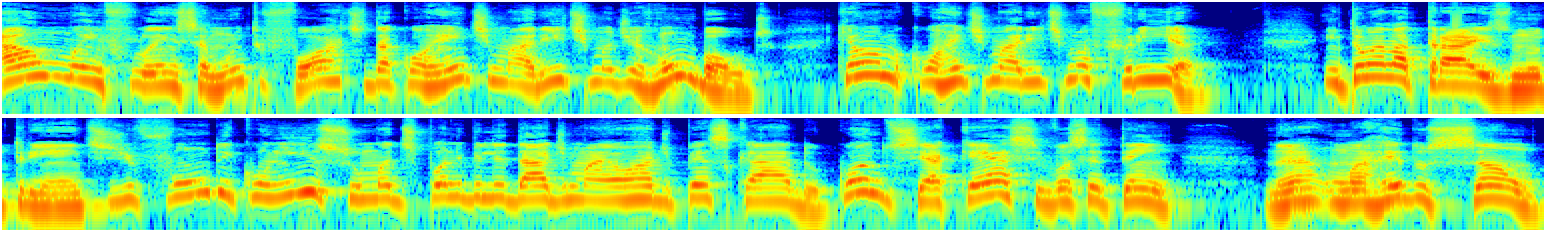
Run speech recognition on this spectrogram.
há uma influência muito forte da corrente marítima de Humboldt, que é uma corrente marítima fria. Então ela traz nutrientes de fundo e com isso uma disponibilidade maior de pescado. Quando se aquece, você tem né, uma redução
